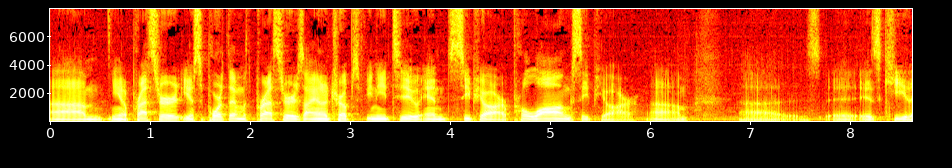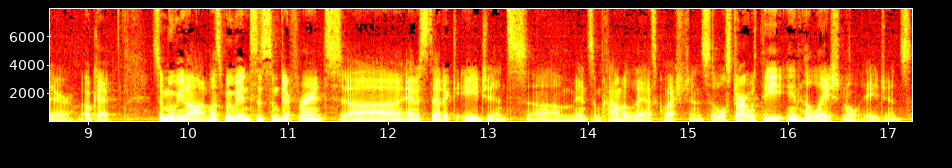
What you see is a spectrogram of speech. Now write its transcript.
Um, you know, pressor. You know, support them with pressors, ionotropes if you need to, and CPR. Prolonged CPR. Um, uh, is, is, key there. Okay, so moving on, let's move into some different uh, anesthetic agents um, and some commonly asked questions. So we'll start with the inhalational agents.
